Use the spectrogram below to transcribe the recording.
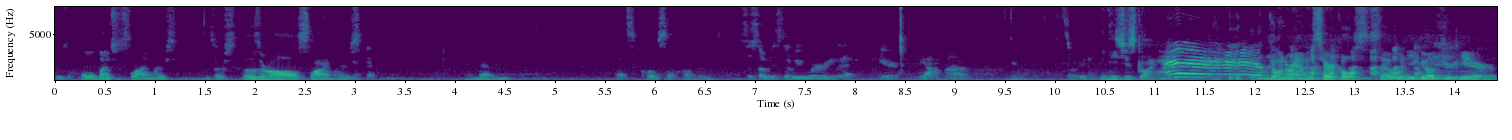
There's a whole bunch of Slimers. Those are, those are all Slimers. And then that's a close-up of him. So somebody's gonna be wearing that here? Yeah. Wow. Yeah. Sorry. and he's just going going around in circles. So when you go through here,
